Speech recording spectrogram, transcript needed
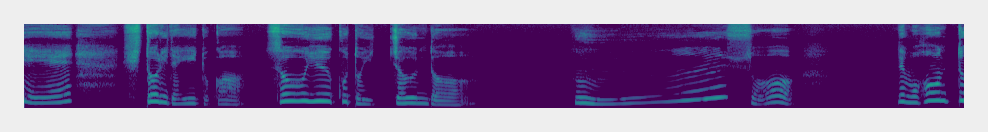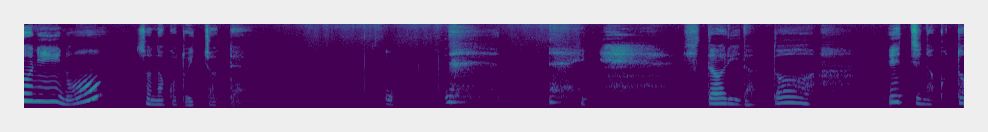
に？一人でいいとかそういうこと言っちゃうんだ。ふーんそう。でも本当にいいの？そんなこと言っちゃって。一人だとエッチなこと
